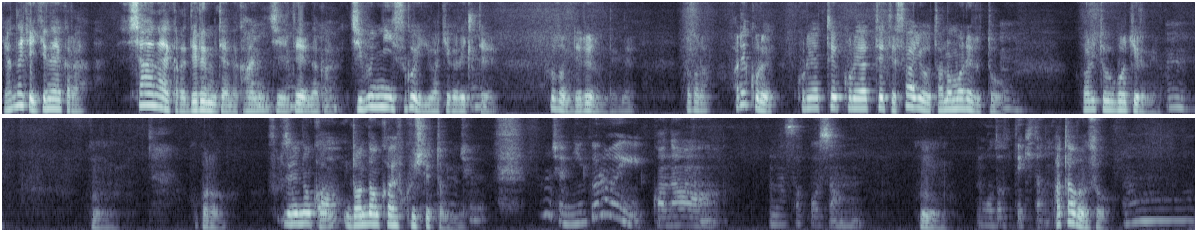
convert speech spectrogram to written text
やんなきゃいけないから、しゃあないから出るみたいな感じで、うんなんか自分にすごい言い訳ができて、外に出れるんだよね。だから、あれ？これ、これやって、これやってって作業を頼まれるとう、ん割と動けるのよ。うん。うん。だから、それでなんかだんだん回復してったんだよね。42ぐらいかな雅子さんうん。戻ってきたの？あ、多分そあー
